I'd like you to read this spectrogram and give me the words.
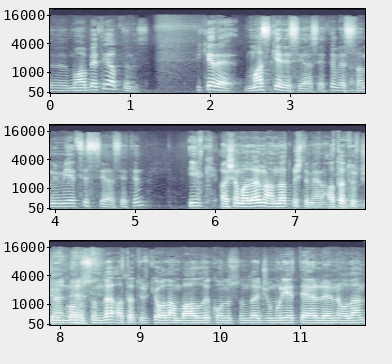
e, muhabbeti yaptınız. Bir kere maskeli siyasetin ve samimiyetsiz siyasetin ilk aşamalarını anlatmıştım. Yani Atatürkçülük Ben konusunda, Atatürk'e olan bağlılık konusunda, Cumhuriyet değerlerine olan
